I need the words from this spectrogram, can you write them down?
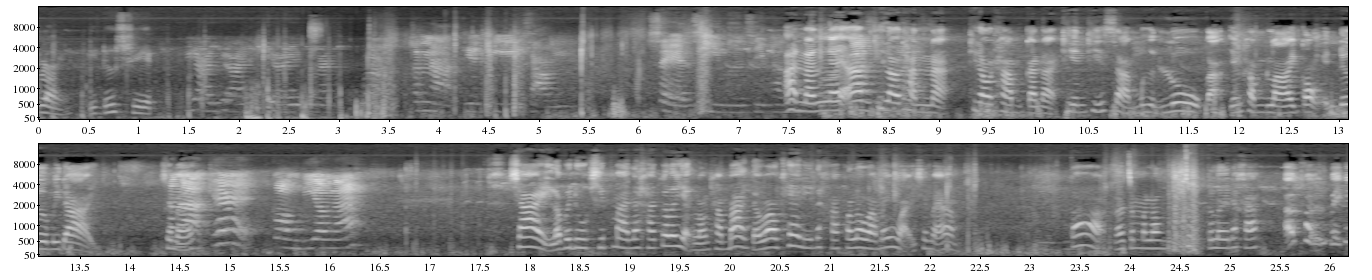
กล่อง Ender Shade พี่ไอพี่ไอพี่ไอรู้ไหมว่าขนาด TNT สามแสนสี่หมื่นสี่พันอันนั้นไงอันที่เราทันน่ะ ที่เราทำกันน่ะ TNT สามหมื่นลูกอะยังทำลายกล่อง Ender ไม่ได้ ใช่ไหมขนาดแค่กล่ องเดียวนะ ใช่เราไปดูคลิปมานะคะ ก็เลยอยากลองทำบ้างแต่ว่าเอาแค่นี้นะคะ เพราะเราวางไม่ไหวใช่ไหมอะก็เราจะมาลองจุดกันเลยนะคะเอาถอยไปไก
